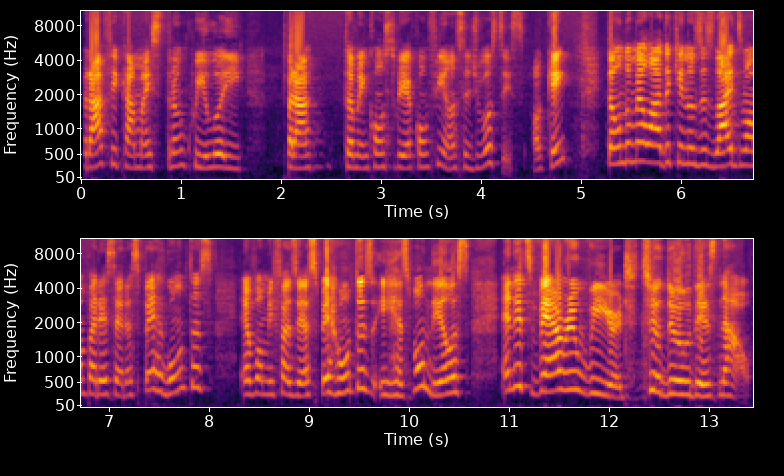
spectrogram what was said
para ficar mais tranquilo aí, para também construir a confiança de vocês, ok? Então, do meu lado aqui nos slides vão aparecer as perguntas, eu vou me fazer as perguntas e respondê-las. And it's very weird to do this now.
